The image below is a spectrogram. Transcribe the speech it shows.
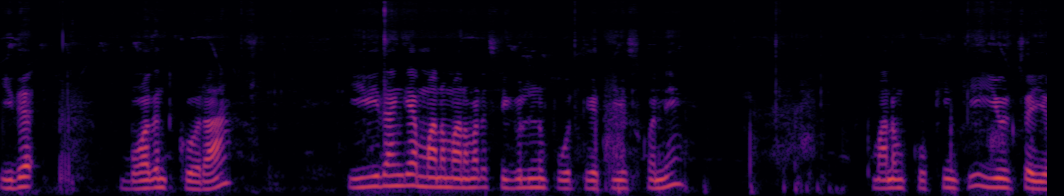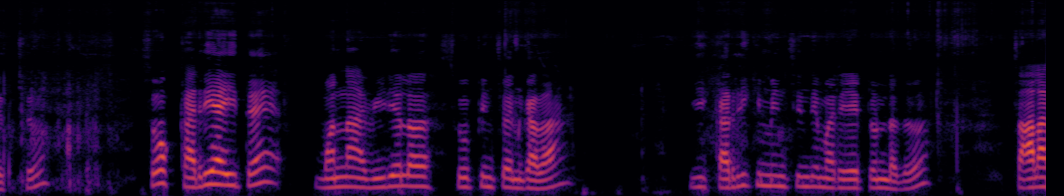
ఇదే బోధన కూర. ఈ విధంగా మనం అనమాట సిగులను పూర్తిగా తీసుకొని మనం కుకింగ్కి యూజ్ చేయొచ్చు. సో కర్రీ అయితే మొన్న వీడియోలో చూపించాను కదా. ఈ కర్రీకి మించింది మరి ఎటు ఉండదు చాలా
